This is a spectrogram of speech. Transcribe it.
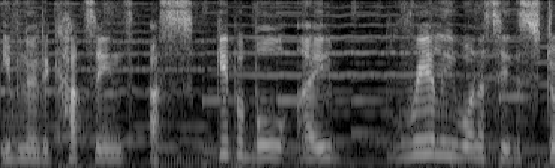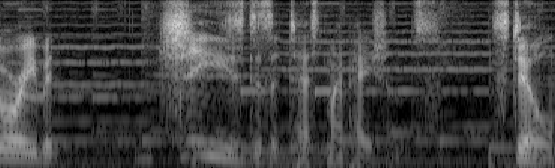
Even though the cutscenes are skippable, I really want to see the story, but jeez does it test my patience. Still,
